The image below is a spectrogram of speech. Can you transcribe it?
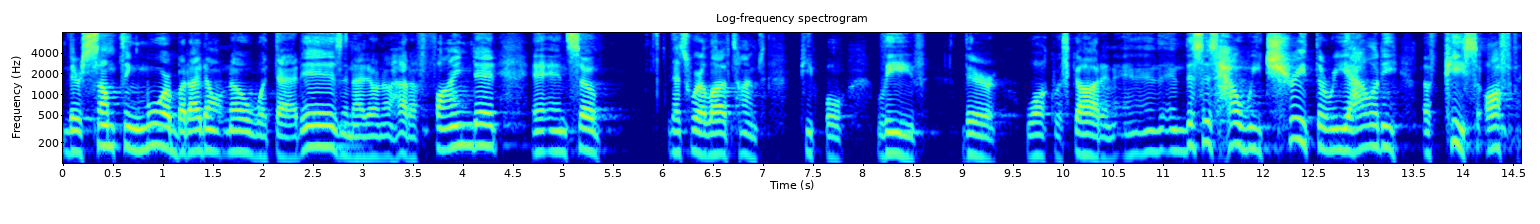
there's something more, but I don't know what that is, and I don't know how to find it. And, and so that's where a lot of times people leave their walk with God. And, and, and this is how we treat the reality of peace often.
